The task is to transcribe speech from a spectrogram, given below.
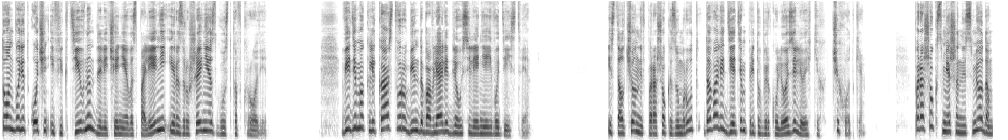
то он будет очень эффективным для лечения воспалений и разрушения сгустков крови. Видимо, к лекарству рубин добавляли для усиления его действия. Истолченный в порошок изумруд давали детям при туберкулезе легких, чехотке. Порошок, смешанный с медом,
